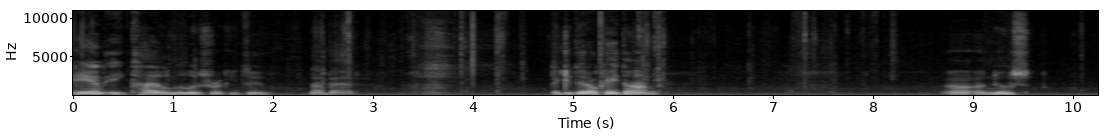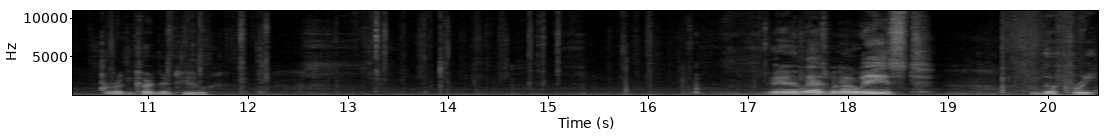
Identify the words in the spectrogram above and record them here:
a Kyle Lewis rookie, too. Not bad. I think you did okay, Don. Uh, a new rookie card there, too. And last but not least, the freak.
